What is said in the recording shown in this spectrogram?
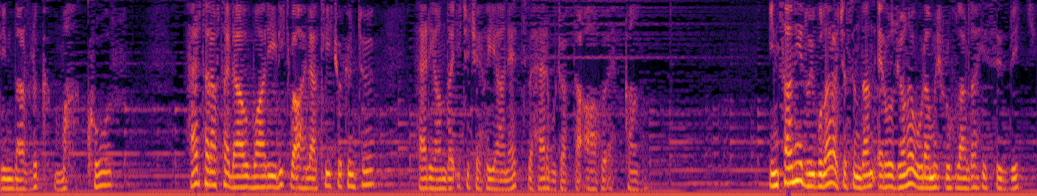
dindarlık mahkur, her tarafta laubalilik ve ahlaki çöküntü, her yanda iç içe hıyanet ve her bucakta ahu efkan. İnsani duygular açısından erozyona uğramış ruhlarda hissizlik,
